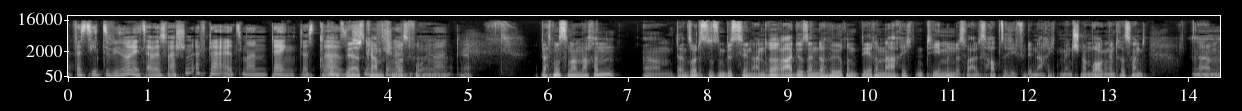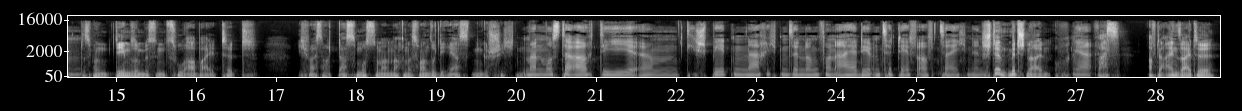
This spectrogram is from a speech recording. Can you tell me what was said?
passiert sowieso nichts, aber es war schon öfter, als man denkt, dass da und, so ja, es kam schon was vor. Ja, ja. Das musste man machen. Ähm, dann solltest du so ein bisschen andere Radiosender hören, deren Nachrichtenthemen. Das war alles hauptsächlich für den Nachrichtenmenschen am Morgen interessant. Ähm, Mhm. dass man dem so ein bisschen zuarbeitet. Ich weiß noch, das musste man machen. Das waren so die ersten Geschichten. Man musste auch die, ähm, die späten Nachrichtensendungen von ARD und ZDF aufzeichnen. Stimmt, mitschneiden. Oh, Ja, was auf der einen Seite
